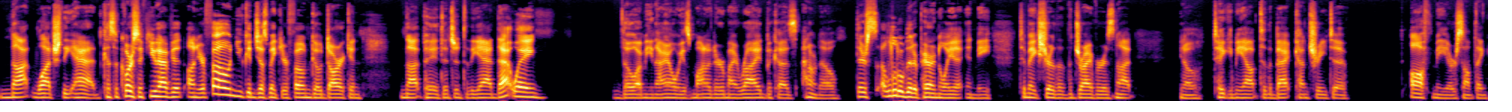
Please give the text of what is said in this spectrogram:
not watch the ad. Because of course if you have it on your phone you could just make your phone go dark and not pay attention to the ad. That way though i mean i always monitor my ride because i don't know there's a little bit of paranoia in me to make sure that the driver is not you know taking me out to the back country to off me or something.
